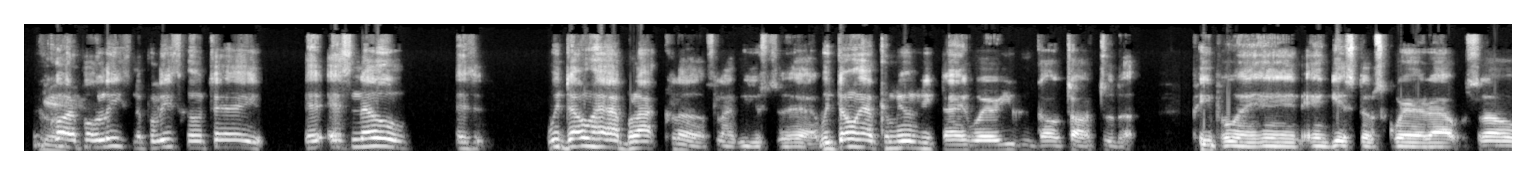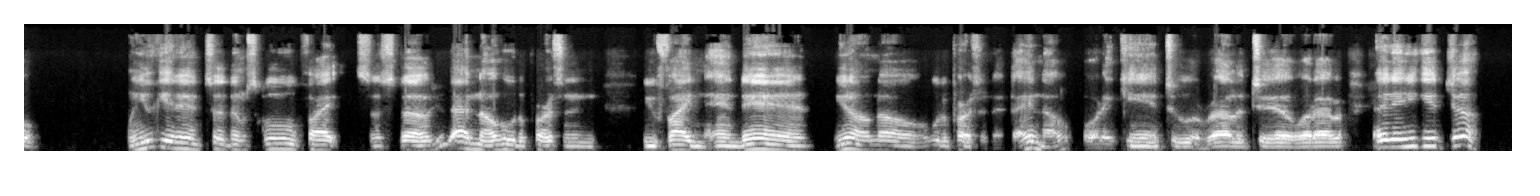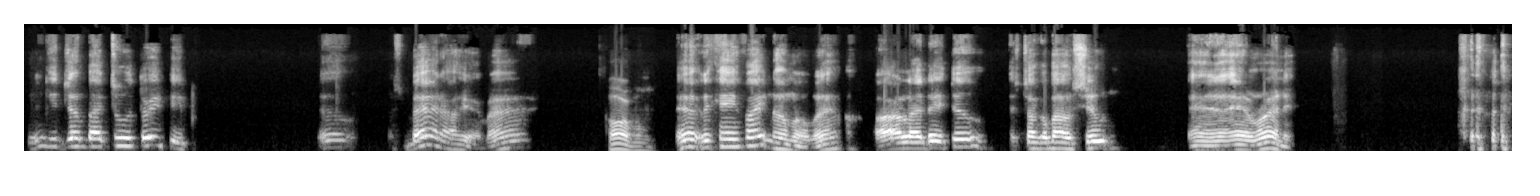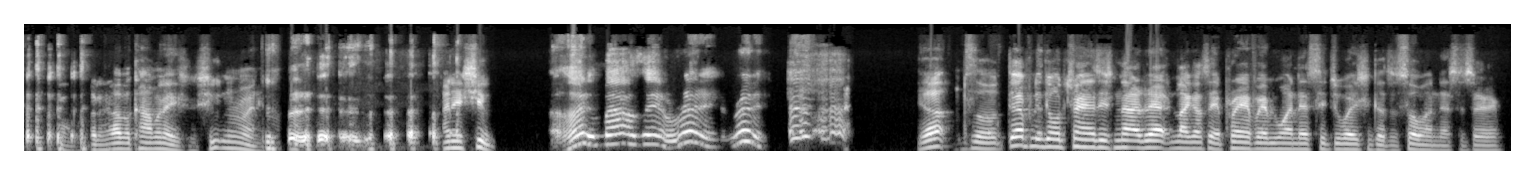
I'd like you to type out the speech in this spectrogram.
You Yeah. call the police and the police gonna tell you it, it's no it's we don't have block clubs like we used to have. We don't have community things where you can go talk to the people and, and, and get stuff squared out. So when you get into them school fights and stuff, you gotta know who the person you fighting, and then You don't know who the person that they know or they kin to, a relative, or whatever, and then you get jumped. You get jumped by two or three people. You know, it's bad out here, man. Horrible. They, they can't fight no more, man. All that they do is talk about shooting and, and running. but another combination: shooting and running. I didn't shoot. A hundred miles in, running, running. Yep. So definitely gonna transition out of that. And like I said, praying for everyone in that situation because it's so unnecessary.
